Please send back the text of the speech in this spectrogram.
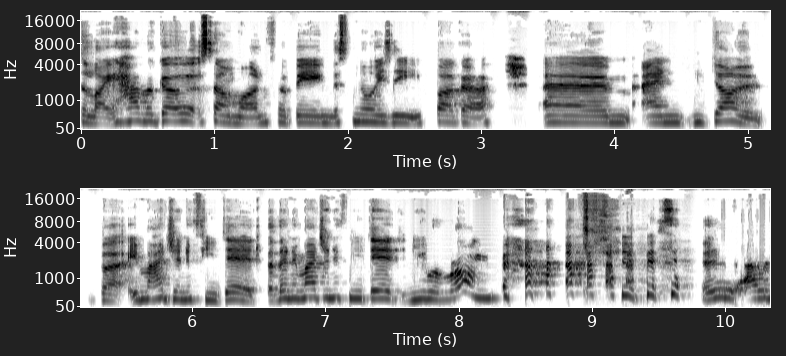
to like have a go at someone for being this noisy bugger um, and you don't. But imagine if you did. But then imagine if you did and you were wrong. I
